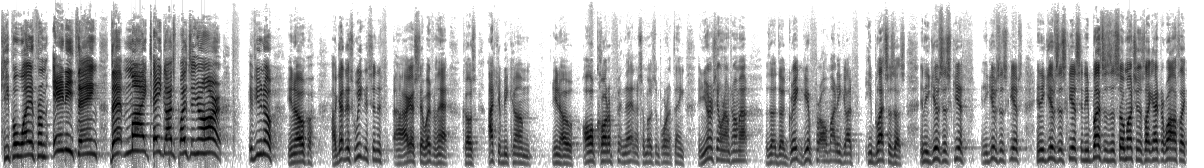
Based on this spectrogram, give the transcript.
keep away from anything that might take God's place in your heart. If you know, you know, I got this weakness in this, I got to stay away from that because I can become, you know, all caught up in that, and it's the most important thing. And you understand what I'm talking about? The, the great gift for Almighty God, He blesses us, and He gives us gifts, and He gives us gifts, and He gives us gifts, and He blesses us so much, and it's like after a while, it's like,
